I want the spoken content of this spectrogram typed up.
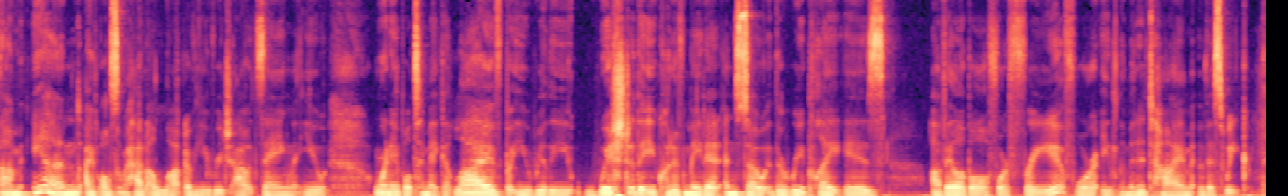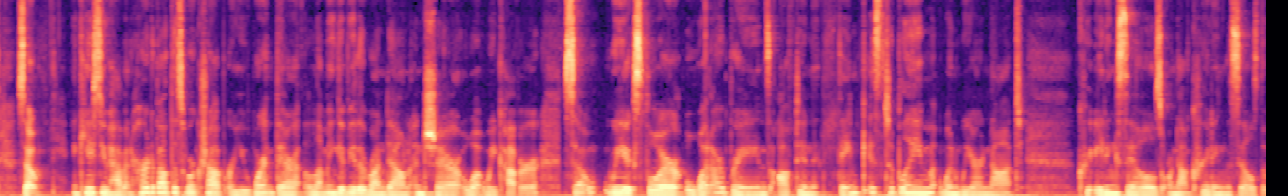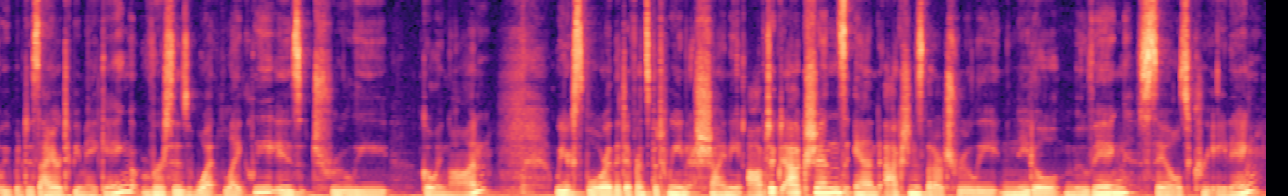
Um, and I've also had a lot of you reach out saying that you weren't able to make it live, but you really wished that you could have made it. And so the replay is available for free for a limited time this week. So, in case you haven't heard about this workshop or you weren't there, let me give you the rundown and share what we cover. So, we explore what our brains often think is to blame when we are not creating sales or not creating the sales that we would desire to be making versus what likely is truly going on. We explore the difference between shiny object actions and actions that are truly needle moving, sales creating.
